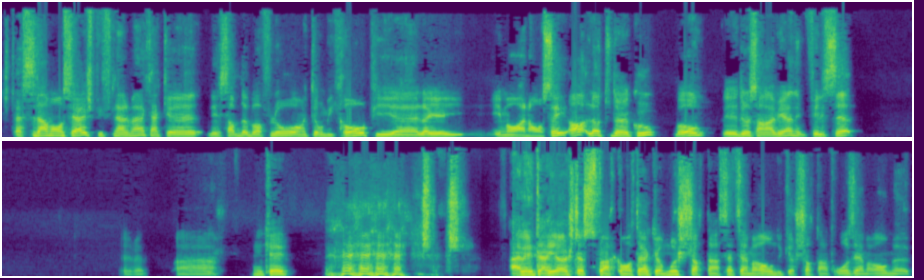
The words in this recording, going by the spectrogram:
j'étais assis dans mon siège, puis finalement, quand que les sables de Buffalo ont été au micro, puis euh, là, ils, ils m'ont annoncé. Ah, là, tout d'un coup, boum, les deux s'en viennent, ils me félicitent. Ah, OK. à l'intérieur, j'étais super content que moi, je sorte en septième ronde ou que je sorte en troisième ronde.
